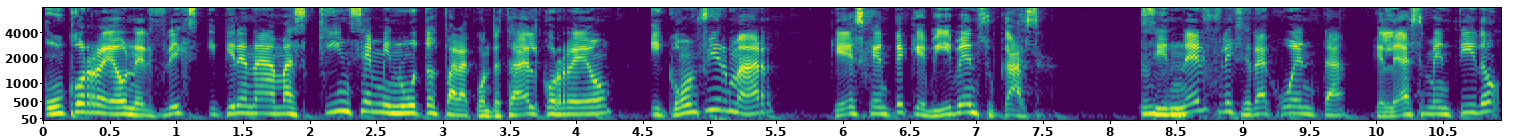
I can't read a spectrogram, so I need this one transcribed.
un correo Netflix y tiene nada más 15 minutos para contestar el correo y confirmar que es gente que vive en su casa. Si Netflix se da cuenta que le has mentido,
